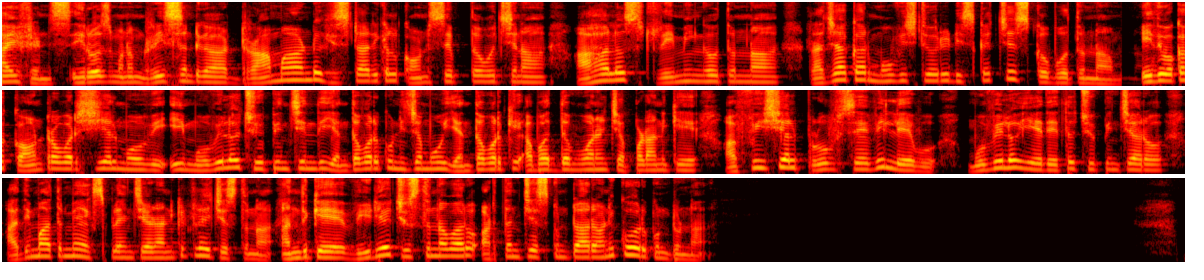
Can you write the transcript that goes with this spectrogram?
Hi friends ఈరోజు మనం రీసెంట్గా డ్రామా అండ్ హిస్టారికల్ కాన్సెప్ట్తో వచ్చిన ఆహాలో స్ట్రీమింగ్ అవుతున్న రజాకార్ మూవీ స్టోరీ డిస్కస్ చేసుకోబోతున్నాం. ఇది ఒక కాంట్రవర్షియల్ మూవీ ఈ మూవీలో చూపించింది ఎంతవరకు నిజము ఎంతవరకు అబద్ధము అని చెప్పడానికి అఫీషియల్ ప్రూఫ్స్ ఏవి లేవు. మూవీలో ఏదైతే చూపించారో అది మాత్రమే ఎక్స్ప్లెయిన్ చేయడానికి ట్రై చేస్తున్నా. అందుకే వీడియో చూస్తున్న వారు అర్థం చేసుకుంటారు అని కోరుకుంటున్నా.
